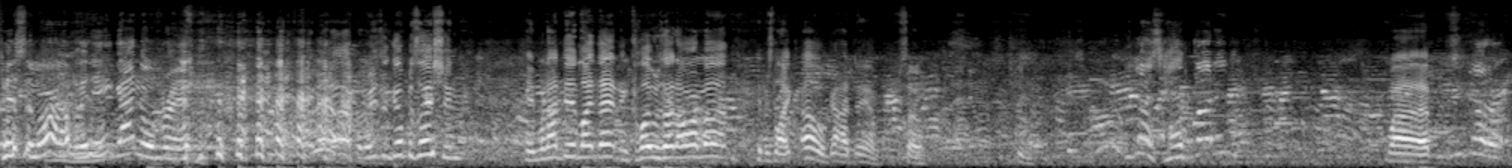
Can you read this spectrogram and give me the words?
piss him off, and then you ain't got no friend. Yeah, but we in good position. And when I did like that and closed that arm up, it was like, oh, goddamn. So, You guys headbutting? well, uh, You gotta.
